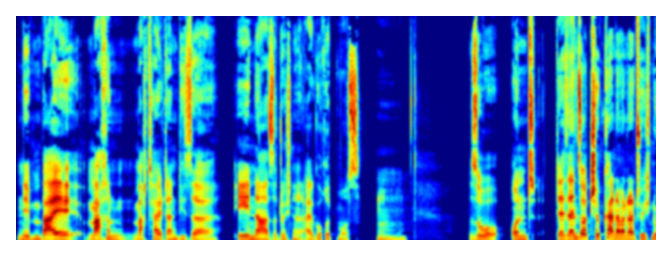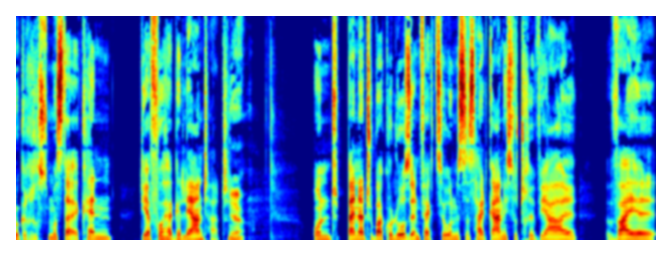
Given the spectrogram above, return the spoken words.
nebenbei machen, macht halt dann diese E-Nase durch einen Algorithmus. Mhm. So, und der Sensorchip kann aber natürlich nur Geruchsmuster erkennen, die er vorher gelernt hat. Ja. Und bei einer Tuberkuloseinfektion ist es halt gar nicht so trivial, weil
